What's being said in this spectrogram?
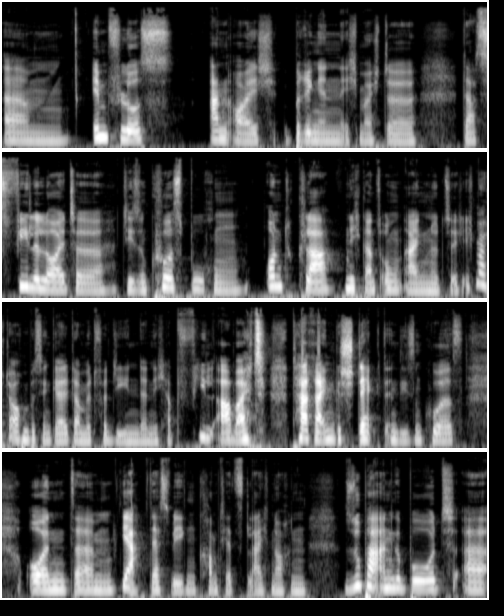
ähm, im Fluss an euch bringen. Ich möchte, dass viele Leute diesen Kurs buchen und klar, nicht ganz uneigennützig. Ich möchte auch ein bisschen Geld damit verdienen, denn ich habe viel Arbeit da reingesteckt in diesen Kurs. Und ähm, ja, deswegen kommt jetzt gleich noch ein super Angebot, äh,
